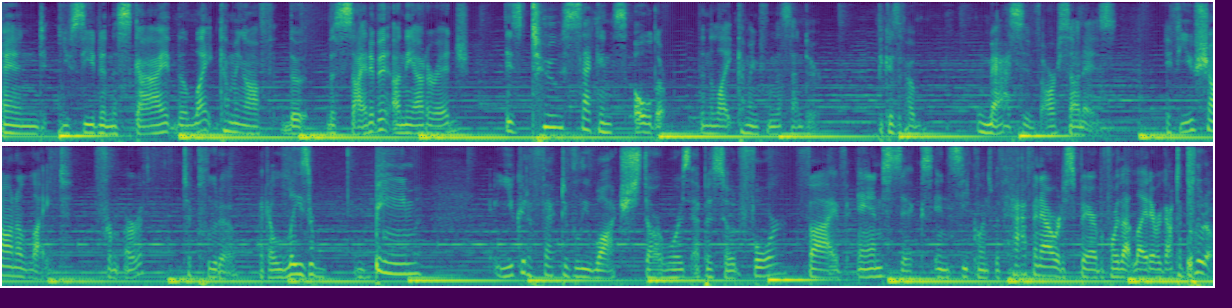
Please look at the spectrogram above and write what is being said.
and you see it in the sky, the light coming off the, the side of it on the outer edge is two seconds older than the light coming from the center because of how massive our sun is. If you shone a light from Earth to Pluto, like a laser beam, you could effectively watch Star Wars Episode 4, 5, and 6 in sequence with half an hour to spare before that light ever got to Pluto.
